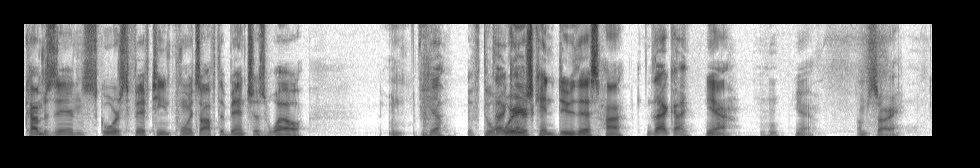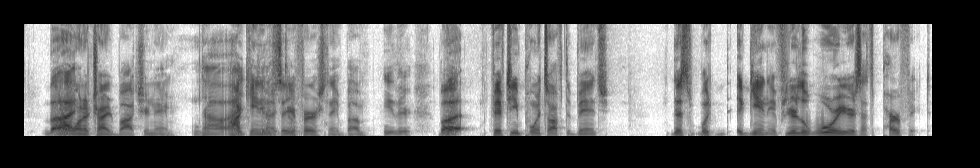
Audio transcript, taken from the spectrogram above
Comes in, scores 15 points off the bench as well. Yeah, If the That guy. Warriors can do this, huh? that guy. Yeah, Mhm. yeah. I'm sorry. But I don't want to try to botch your name. No, I, can't even I say your first name, bub. either. But, 15 points off the bench. This what again? If you're the Warriors, that's perfect.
